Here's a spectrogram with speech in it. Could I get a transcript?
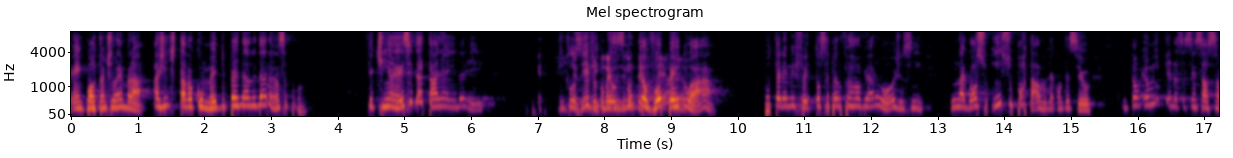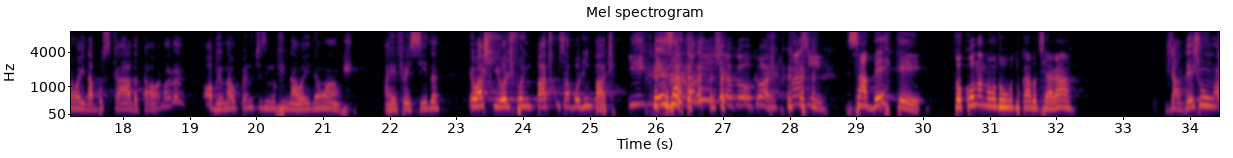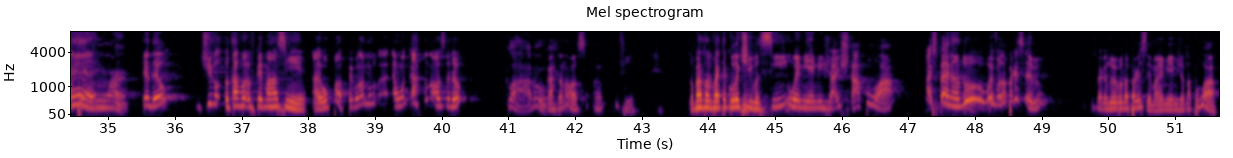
É importante lembrar, a gente estava com medo de perder a liderança, pô. Porque tinha esse detalhe ainda aí. Inclusive, eu nunca vou meu perdoar por terem me feito torcer pelo Ferroviário hoje, assim, um negócio insuportável que aconteceu. Então, eu entendo essa sensação aí da buscada tal. Agora, óbvio, né? O pênaltizinho no final aí deu uma arrefecida. Eu acho que hoje foi empate com sabor de empate. E exatamente é o que, eu, o que eu acho. Mas assim, saber que tocou na mão do, do cabo do Ceará, Já deixa um, É. uma- entendeu? Tira, eu tava, eu fiquei mais assim. Aí, opa, pegou na mão. É uma carta nossa, entendeu? Claro. Carta nossa. Ah, Enfim. Tô perguntando, vai ter coletiva? Sim, o MM já está por lá. Tá esperando o Voivoda aparecer, viu? Esperando o Voivoda aparecer, mas o MM já tá por lá.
